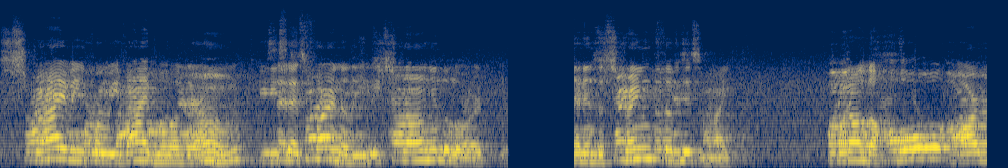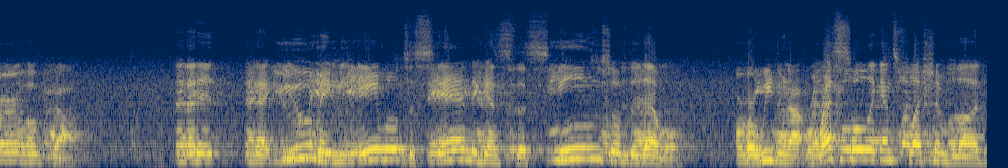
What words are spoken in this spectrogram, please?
striving for revival of their own, he says, finally, be strong in the Lord and in the strength of his might. Put on the whole armor of God, that, it, that you may be able to stand against the schemes of the devil. For we do not wrestle against flesh and blood,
